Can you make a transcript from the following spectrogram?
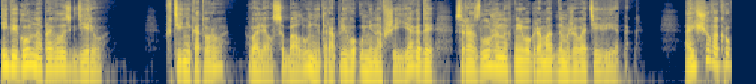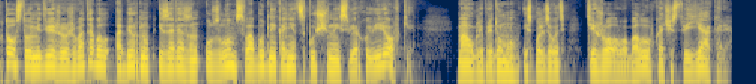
и бегом направилась к дереву, в тени которого валялся балу, неторопливо уминавший ягоды с разложенных на его громадном животе веток. А еще вокруг толстого медвежьего живота был обернут и завязан узлом свободный конец спущенной сверху веревки. Маугли придумал использовать тяжелого балу в качестве якоря.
